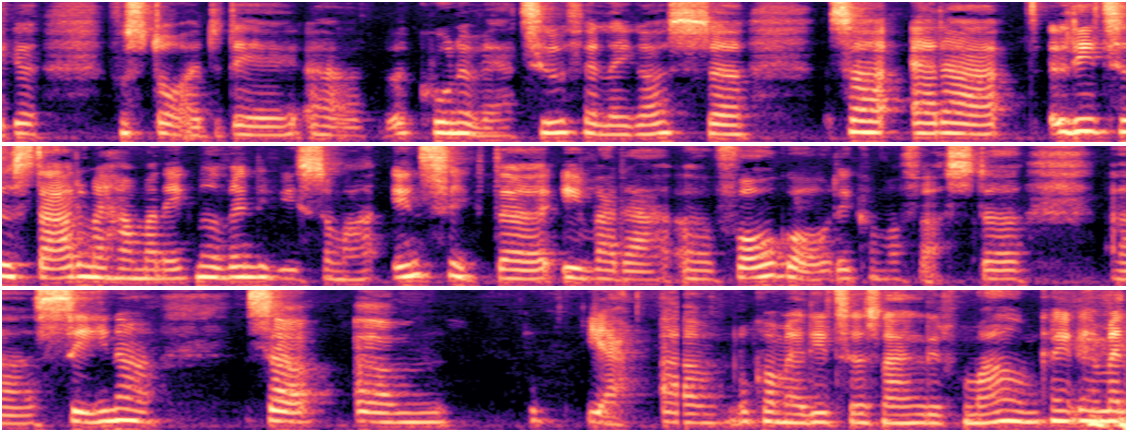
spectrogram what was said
ikke forstå, at det uh, kunne være tilfælde, ikke også? Så, så er der, lige til at starte med, har man ikke nødvendigvis så meget indsigt uh, i, hvad der uh, foregår, det kommer først uh, senere. Så um, ja, uh, nu kommer jeg lige til at snakke lidt for meget omkring det, men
